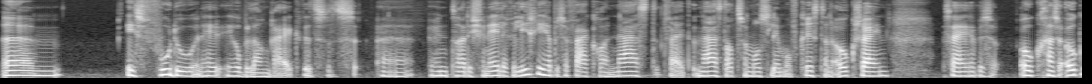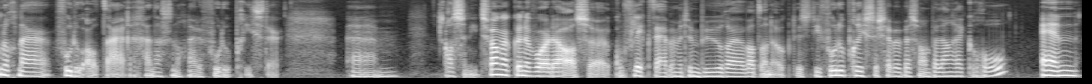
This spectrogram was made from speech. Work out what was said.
um, is voodoo een heel, heel belangrijk. Dus hun traditionele religie hebben ze vaak gewoon naast het feit, naast dat ze moslim of christen ook zijn, zij hebben ze ook, gaan ze ook nog naar voodoo-altaren, gaan ze nog naar de voodoo-priester. Ehm, als ze niet zwanger kunnen worden, als ze conflicten hebben met hun buren, wat dan ook. Dus die voodoo-priesters hebben best wel een belangrijke rol. En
